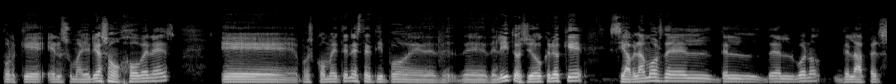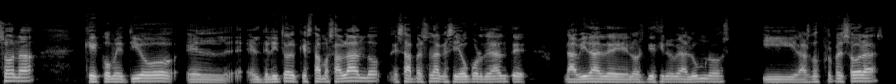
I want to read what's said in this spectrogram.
porque en su mayoría son jóvenes, eh, pues cometen este tipo de, de, de, delitos? Yo creo que si hablamos del, del, del bueno, de la persona que cometió el, el, delito del que estamos hablando, esa persona que se llevó por delante la vida de los 19 alumnos y las dos profesoras.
